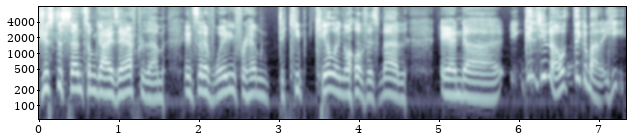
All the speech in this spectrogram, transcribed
just to send some guys after them instead of waiting for him to keep killing all of his men. And because you know, think about it, he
